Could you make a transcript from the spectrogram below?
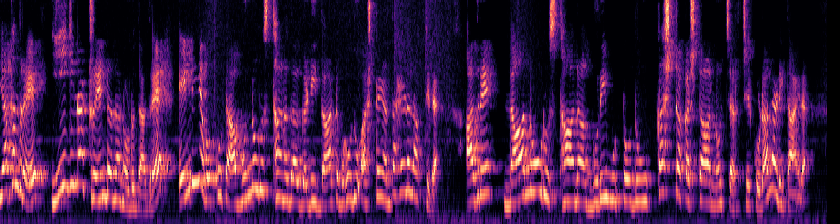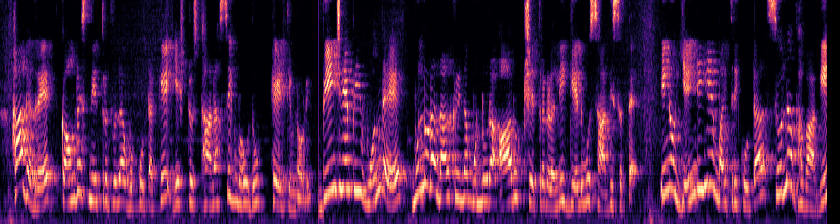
ಯಾಕಂದ್ರೆ ಈಗಿನ ಟ್ರೆಂಡ್ ಅನ್ನ ನೋಡೋದಾದ್ರೆ ಎನ್ ಡಿ ಎ ಒಕ್ಕೂಟ ಮುನ್ನೂರು ಸ್ಥಾನದ ಗಡಿ ದಾಟಬಹುದು ಅಷ್ಟೇ ಅಂತ ಹೇಳಲಾಗ್ತಿದೆ. ಆದ್ರೆ ನಾನೂರು ಸ್ಥಾನ ಗುರಿ ಮುಟ್ಟೋದು ಕಷ್ಟ ಕಷ್ಟ ಅನ್ನೋ ಚರ್ಚೆ ಕೂಡ ನಡೀತಾ ಇದೆ. ಹಾಗಾದ್ರೆ ಕಾಂಗ್ರೆಸ್ ನೇತೃತ್ವದ ಒಕ್ಕೂಟಕ್ಕೆ ಎಷ್ಟು ಸ್ಥಾನ ಸಿಗಬಹುದು ಹೇಳ್ತೀವಿ ನೋಡಿ. ಬಿಜೆಪಿ ಒಂದೇ ಮುನ್ನೂರ ನಾಲ್ಕರಿಂದ ಮುನ್ನೂರ ಆರು ಕ್ಷೇತ್ರಗಳಲ್ಲಿ ಗೆಲುವು ಸಾಧಿಸುತ್ತೆ. ಇನ್ನು ಎನ್ ಡಿ ಎ ಮೈತ್ರಿಕೂಟ ಸುಲಭವಾಗಿ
